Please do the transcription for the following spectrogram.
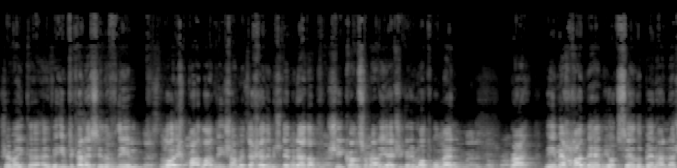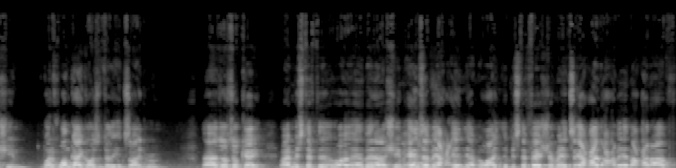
Shema ve'im tikanes hi lifnim. That's not Lo a ichpat problem. lan. Isha mitachad im shnei bnei adam. She comes from out. Yeah, she could be multiple men. Multiple men is no problem. Right. Ve'im echad mehem yotzeh leben hanashim. What if one guy goes into the inside room? That's okay. Right, Mr. Ben Hashim. En zameh en why the Mr. Fish shema yitzeh echad mehem acharav.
